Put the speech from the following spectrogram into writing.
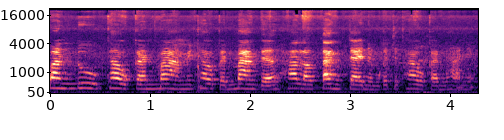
ปั้นลูกเท่ากันบ้างไม่เท่ากันบ้าง แต่ถ้าเราตั้งใจเนี่ยมันก็จะเท่ากันนะคะเนี่ย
